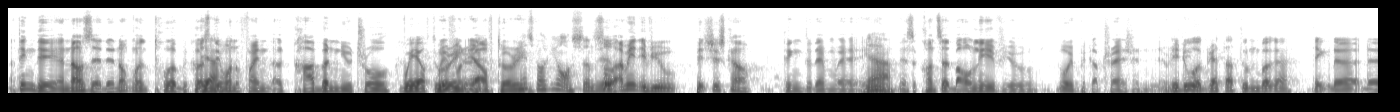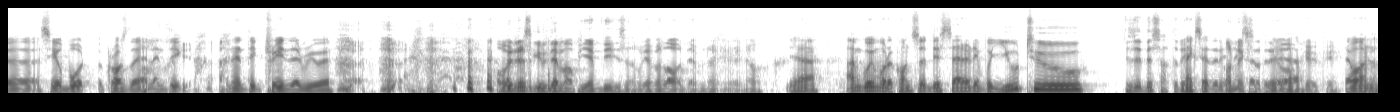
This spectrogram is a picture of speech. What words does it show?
I think they announced that they're not going to tour because Yeah. they want to find a carbon neutral Way of way touring. for, right? yeah, of touring. That's fucking awesome. So yeah. I mean, if you pitch this kind of thing to them, where you Yeah. know, there's a concert, but only if you go and pick up trash and everything. They do a Greta Thunberg, uh, take the, the sailboat across the Atlantic Oh, yeah. and then take trains everywhere. or we just give them our PMDs. Uh. We have a lot of them right, right now. Yeah. I'm going for the concert this Saturday for U2. Is it this Saturday? Next Saturday. Oh, next next Saturday. Saturday. Oh, okay, okay. That one, Yeah,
